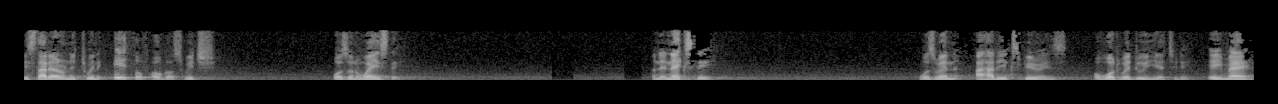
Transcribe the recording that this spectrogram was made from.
It started on the 28th of August, which was on Wednesday. And the next day was when I had the experience of what we're doing here today. Amen.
